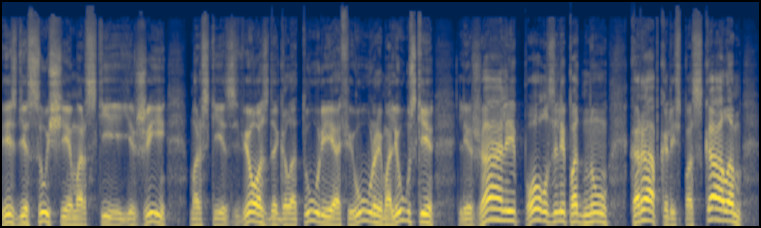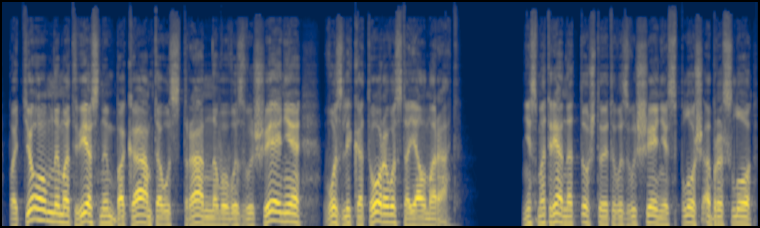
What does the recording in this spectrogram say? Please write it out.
Вездесущие морские ежи, морские звезды, галатурии, афиуры, моллюски лежали, ползали по дну, карабкались по скалам, по темным отвесным бокам того странного возвышения, возле которого стоял Марат. Несмотря на то, что это возвышение сплошь обросло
